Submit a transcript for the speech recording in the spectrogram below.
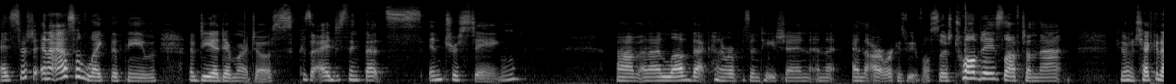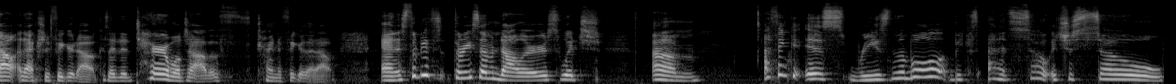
especially and i also like the theme of dia de muertos because i just think that's interesting um, and i love that kind of representation and, and the artwork is beautiful so there's 12 days left on that if you want to check it out and actually figure it out because i did a terrible job of trying to figure that out. And it's 30, $37, which um, I think is reasonable because, and it's so, it's just so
